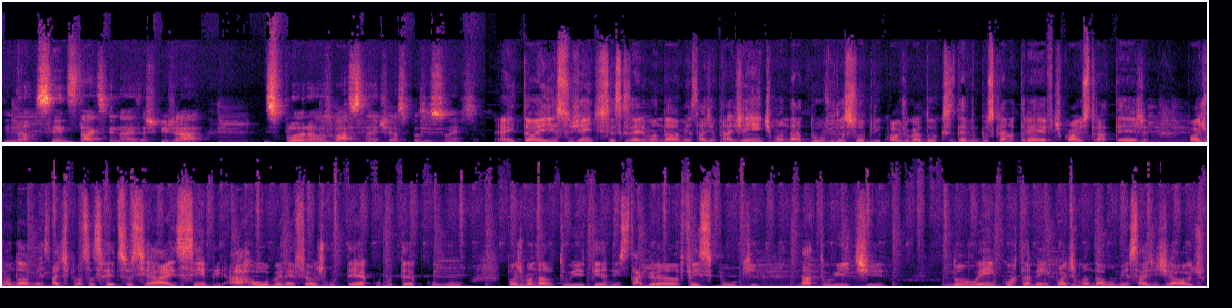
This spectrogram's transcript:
Não, sem destaques finais, acho que já exploramos bastante as posições. É, então é isso, gente. Se vocês quiserem mandar uma mensagem pra gente, mandar dúvidas sobre qual jogador que vocês devem buscar no draft, qual estratégia, pode mandar uma mensagem para nossas redes sociais, sempre arroba NFL de Boteco, Boteco com U. Pode mandar no Twitter, no Instagram, Facebook, na Twitch, no Anchor também, pode mandar uma mensagem de áudio.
